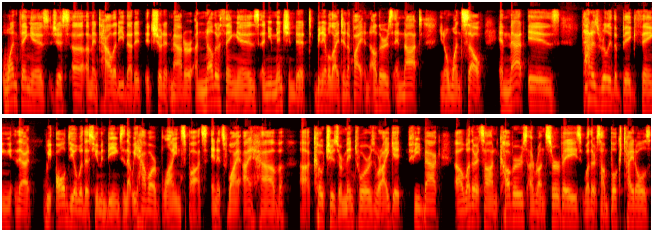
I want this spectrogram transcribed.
one thing is just a, a, mentality that it, it shouldn't matter. Another thing is, and you mentioned it, being able to identify in others and not, you know, oneself. And that is that is really the big thing that we all deal with as human beings and that we have our blind spots. And it's why I have uh, coaches or mentors where I get feedback, uh, whether it's on covers, I run surveys, whether it's on book titles,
